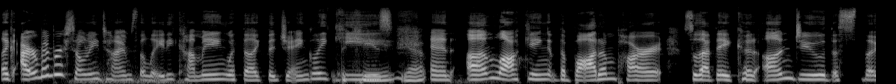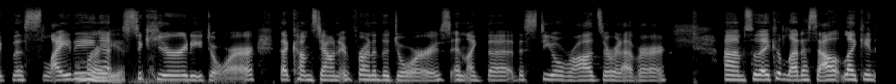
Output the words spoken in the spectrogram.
Like I remember so many times the lady coming with the, like the jangly The keys key, Yep. and unlocking the bottom part so that they could undo the like the sliding Right. security door that comes down in front of the doors and like the the steel rods or whatever um so they could let us out like an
